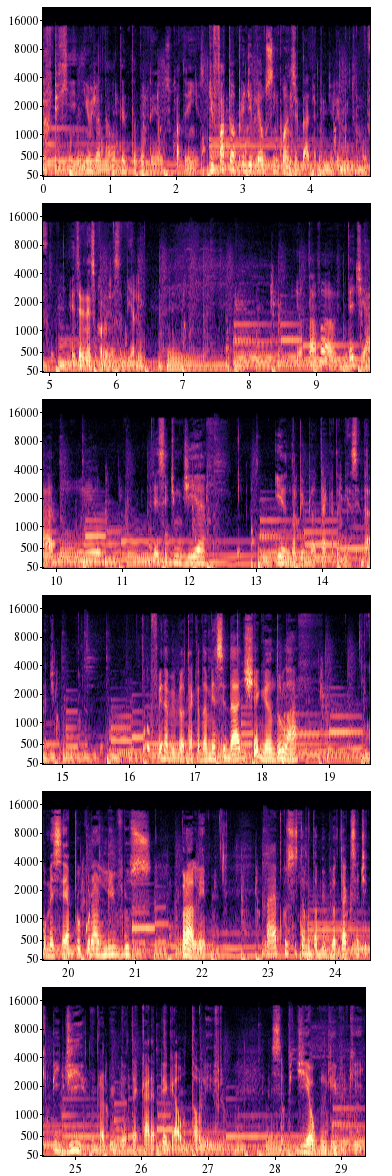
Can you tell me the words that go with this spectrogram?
pequenininho eu já estava tentando ler os quadrinhos. De fato, eu aprendi a ler aos 5 anos de idade, aprendi a ler muito novo. Entrei na escola e já sabia ler. E eu estava entediado e eu decidi um dia ir na biblioteca da minha cidade. Então, fui na biblioteca da minha cidade, chegando lá, comecei a procurar livros para ler. Na época, o sistema da biblioteca você tinha que pedir para a bibliotecária pegar o tal livro você pedia algum livro que,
